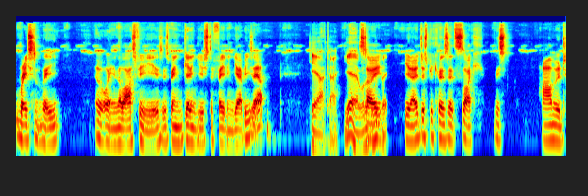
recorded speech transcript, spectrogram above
recently, or in the last few years, has been getting used to feeding yabbies out. yeah, okay, yeah. Well, So-. You know, just because it's like this armored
